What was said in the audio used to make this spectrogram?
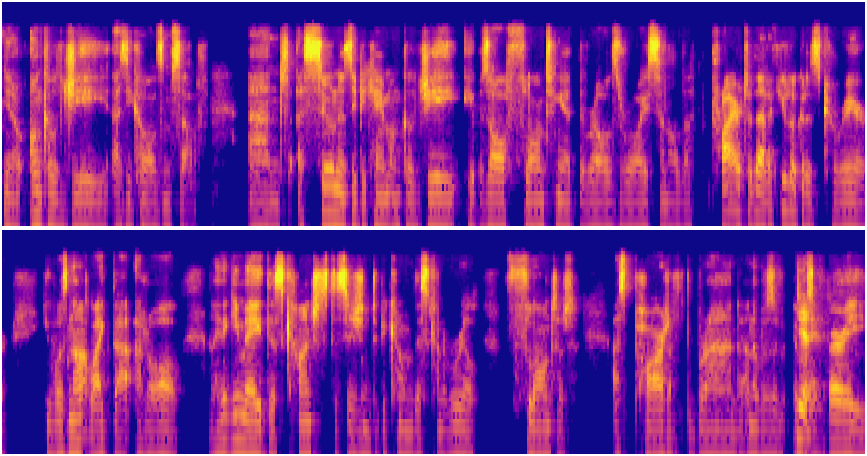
you know uncle g as he calls himself. And as soon as he became uncle g he was all flaunting it the rolls royce and all that. Prior to that if you look at his career he was not like that at all. And i think he made this conscious decision to become this kind of real flaunted as part of the brand. And it was a, it yeah. was a very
